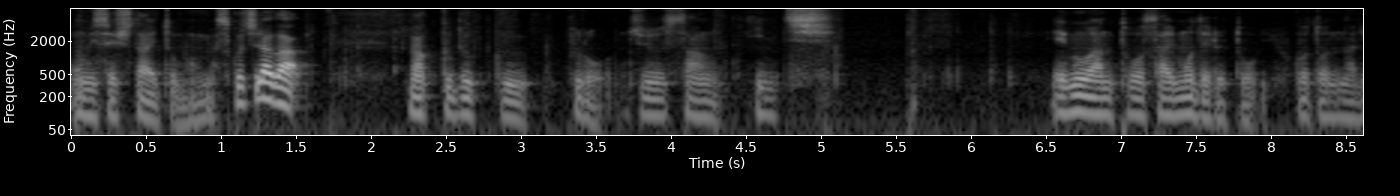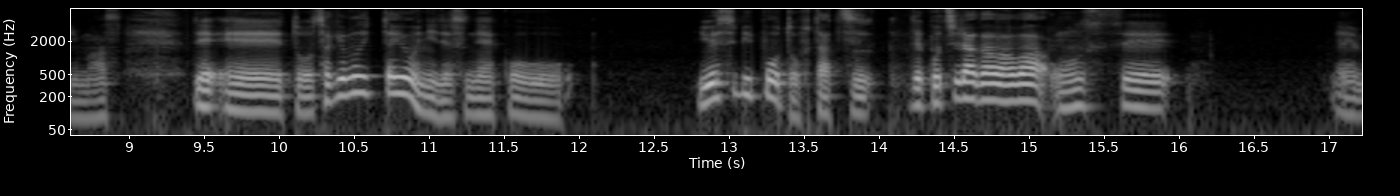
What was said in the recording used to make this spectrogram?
お見せしたいと思います。こちらが MacBook Pro 13インチ M1 搭載モデルということになります。で、えっ、ー、と、先ほど言ったようにですね、こう、USB ポート2つ。で、こちら側は音声、え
